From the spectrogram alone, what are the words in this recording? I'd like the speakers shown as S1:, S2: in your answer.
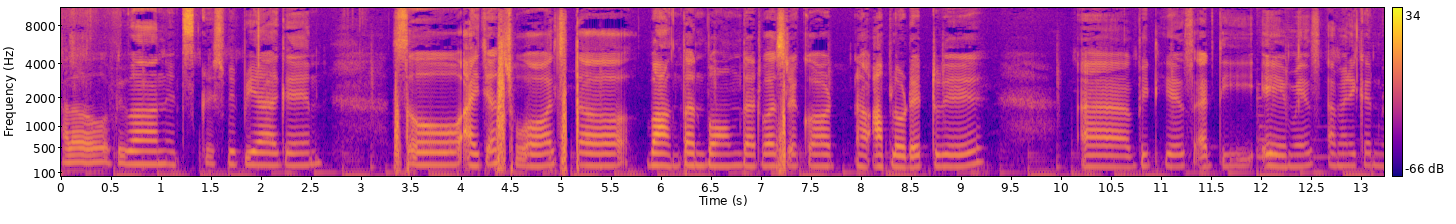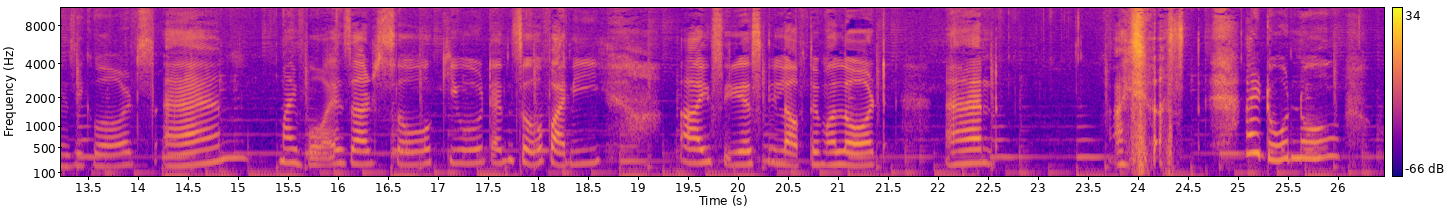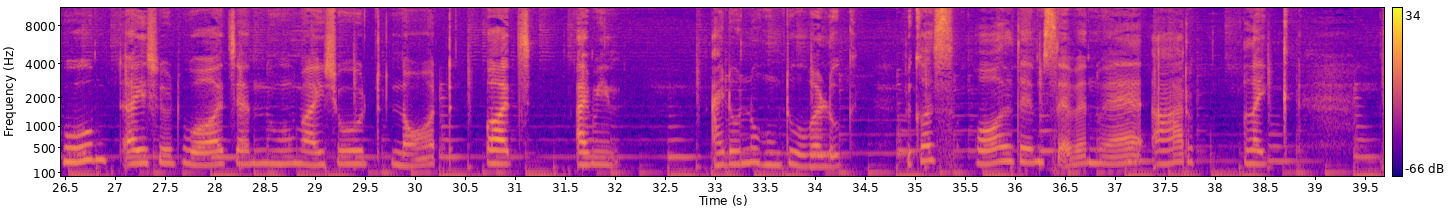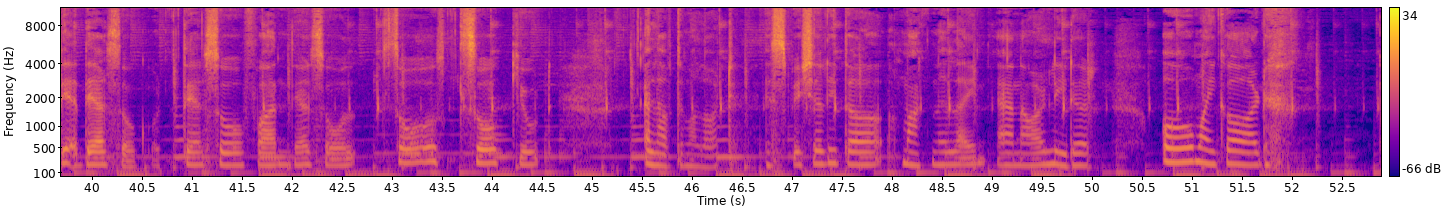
S1: Hello everyone, it's Crispy Priya again. So I just watched the Bangtan Bomb that was record uh, uploaded today. Uh, BTS at the AMAs American Music Awards, and my boys are so cute and so funny. I seriously love them a lot, and I just I don't know whom I should watch and whom I should not watch. I mean, I don't know whom to overlook because all them seven were are like they they are so good. They are so fun. They are so so so cute. I love them a lot, especially the maknae line and our leader. Oh my god.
